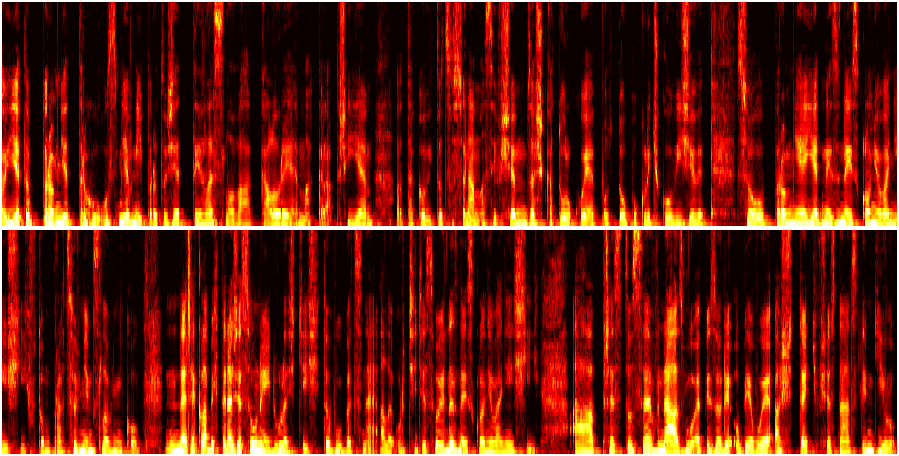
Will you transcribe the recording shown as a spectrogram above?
je to pro mě trochu úsměvný, protože tyhle slova, kalorie, makra, příjem, takový to, co se nám asi všem zaškatulkuje pod tou pokličkou výživy, jsou pro mě jedny z nejskloňovanějších v tom pracovním slovníku. Neřekla bych teda, že jsou nejdůležitější, to vůbec ne, ale určitě jsou jedny z nejskloňovanějších. A přesto se v názvu epizody objevuje až teď v 16. dílu.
